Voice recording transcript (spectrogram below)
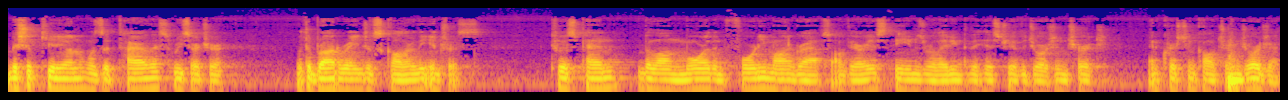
Bishop Kirion was a tireless researcher with a broad range of scholarly interests. To his pen belong more than 40 monographs on various themes relating to the history of the Georgian Church and Christian culture in Georgia.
